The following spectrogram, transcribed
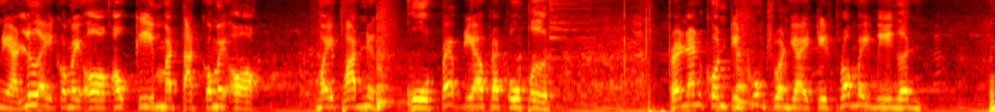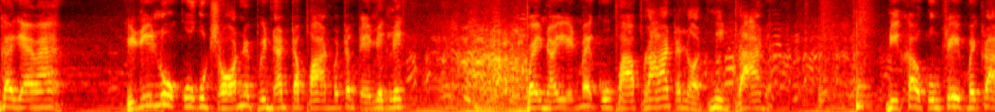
เนี่ยเลื่อยก็ไม่ออก เอากรีมมาตัดก็ไม่ออก ใบพันเนี่ยขูดแป๊บเดียวประตูเปิด เพราะนั้นคนติดคุกส่วนใหญ่ติดเพราะไม่มีเงินมึงเข้าใจไหมทีนี้ลูกกูกูสอนให้เป็นอันตพานมาตั้งแต่เล็กๆ ไปไหนเห็นไหมกูพาพระตลอดมีดพระเนี่ยนี่เข้ากรุงเทพไม่กล้า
